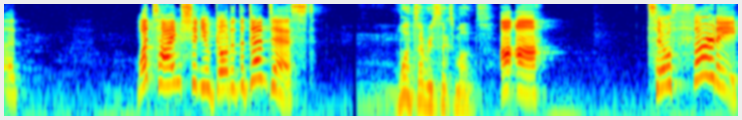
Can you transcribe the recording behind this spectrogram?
Uh, what time should you go to the dentist? Once every six months. Uh uh. 2.30.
